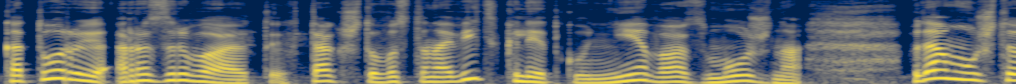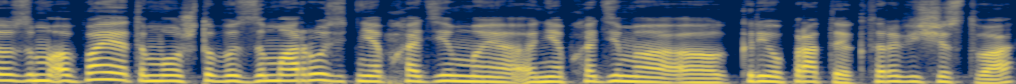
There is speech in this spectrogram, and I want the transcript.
которые разрывают их, так что восстановить клетку невозможно. Потому что, поэтому, чтобы заморозить необходимые, необходимо э, криопротекторы, вещества,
